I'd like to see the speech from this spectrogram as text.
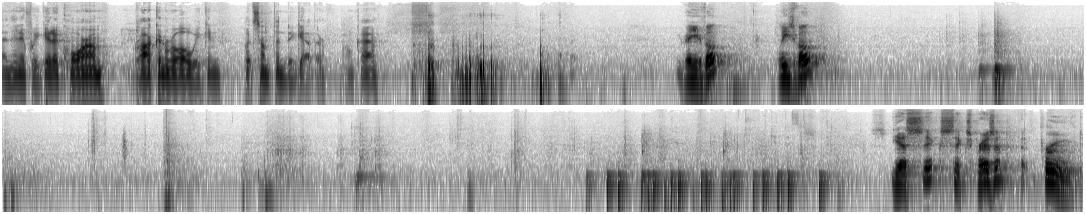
and then if we get a quorum, rock and roll, we can put something together, okay? You Ready to vote? Please vote. Yes, six, six present, approved.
